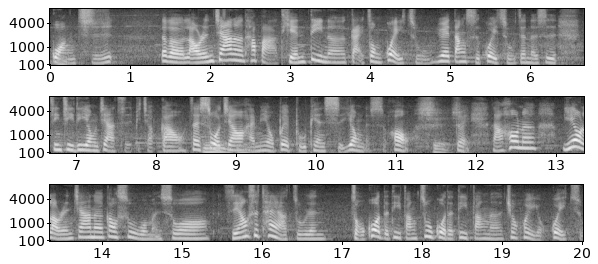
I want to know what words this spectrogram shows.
广植。嗯嗯那个老人家呢，他把田地呢改种贵族，因为当时贵族真的是经济利用价值比较高，在塑胶还没有被普遍使用的时候，是、嗯，对。然后呢，也有老人家呢告诉我们说，只要是泰雅族人走过的地方、住过的地方呢，就会有贵族，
